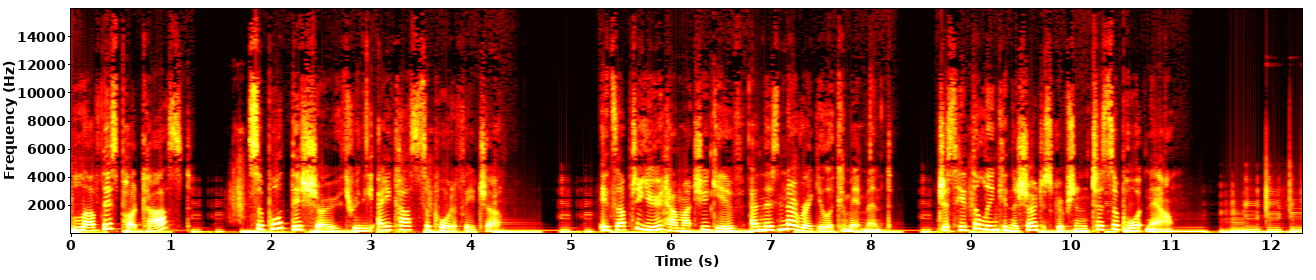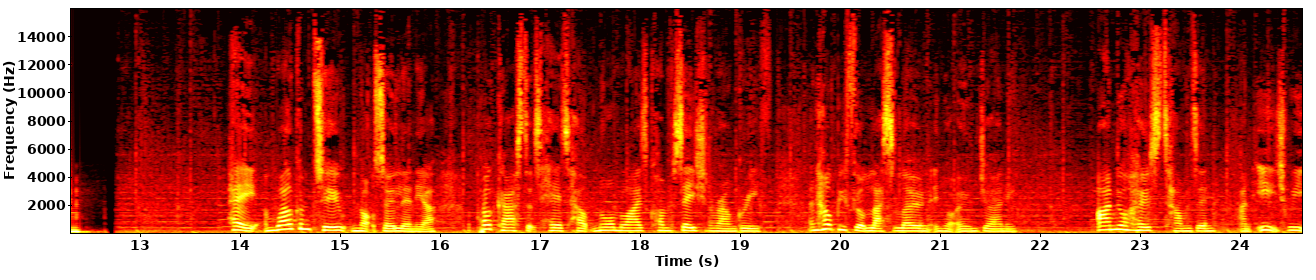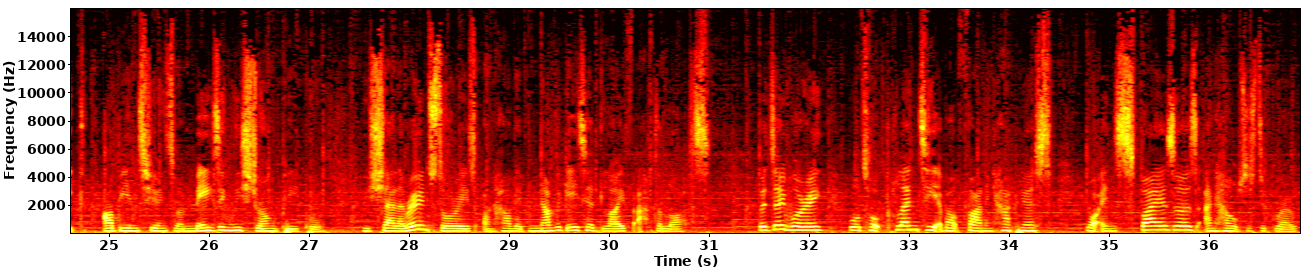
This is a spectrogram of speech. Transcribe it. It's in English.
Love this podcast? Support this show through the ACAST supporter feature. It's up to you how much you give, and there's no regular commitment. Just hit the link in the show description to support now. Hey, and welcome to Not So Linear, a podcast that's here to help normalise conversation around grief and help you feel less alone in your own journey. I'm your host, Tamsin, and each week I'll be interviewing some amazingly strong people who share their own stories on how they've navigated life after loss. But don't worry, we'll talk plenty about finding happiness, what inspires us and helps us to grow.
